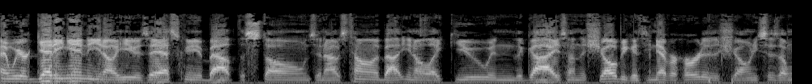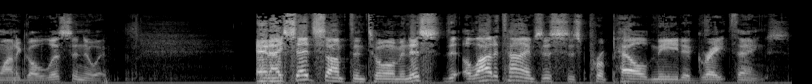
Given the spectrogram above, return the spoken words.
And we were getting in, you know, he was asking me about the Stones, and I was telling him about, you know, like you and the guys on the show because he never heard of the show, and he says, I want to go listen to it. And I said something to him, and this, a lot of times, this has propelled me to great things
